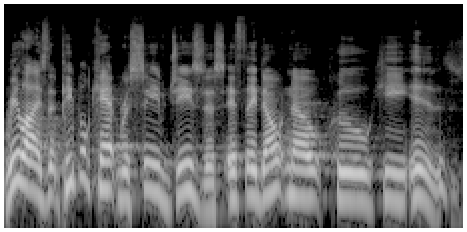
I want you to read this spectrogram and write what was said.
realize that people can't receive Jesus if they don't know who he is.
